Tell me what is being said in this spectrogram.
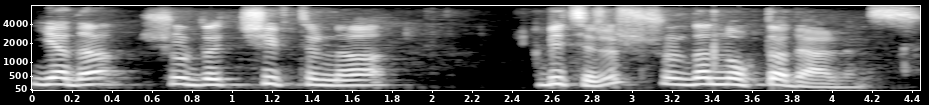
Ya da şurada çift tırnağı bitirir, şurada nokta derdiniz.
